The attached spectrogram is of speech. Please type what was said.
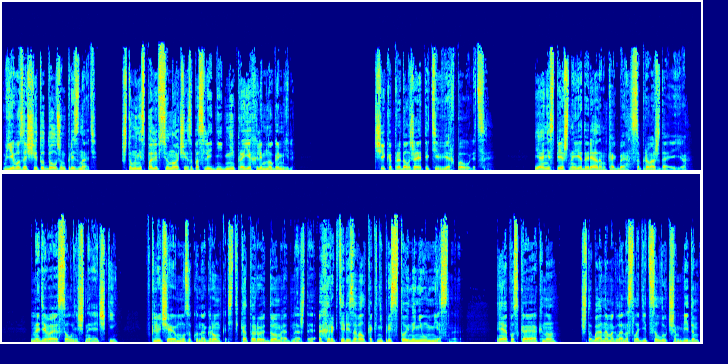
В его защиту должен признать, что мы не спали всю ночь и за последние дни проехали много миль. Чика продолжает идти вверх по улице. Я неспешно еду рядом, как бы сопровождая ее. Надеваю солнечные очки, включаю музыку на громкость, которую дома однажды охарактеризовал как непристойно неуместную, и опускаю окно, чтобы она могла насладиться лучшим видом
